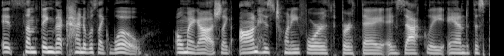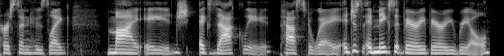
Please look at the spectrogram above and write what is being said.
it's something that kind of was like, whoa, oh my gosh, like on his 24th birthday exactly. And this person who's like, my age exactly passed away. It just it makes it very very real.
